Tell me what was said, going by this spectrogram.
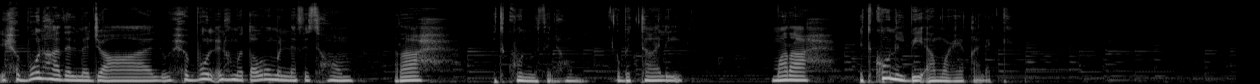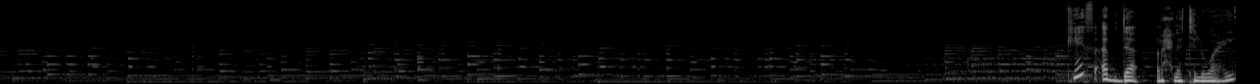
يحبون هذا المجال ويحبون إنهم يطورون من نفسهم راح تكون مثلهم. وبالتالي ما راح تكون البيئة معيقة لك. كيف أبدأ رحلة الوعي؟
